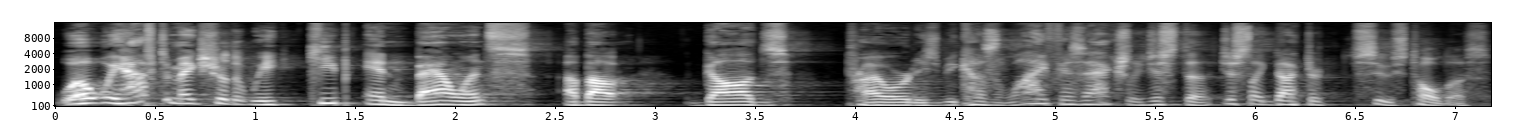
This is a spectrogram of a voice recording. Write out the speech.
Well, we have to make sure that we keep in balance about God's priorities because life is actually just, a, just like Dr. Seuss told us,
